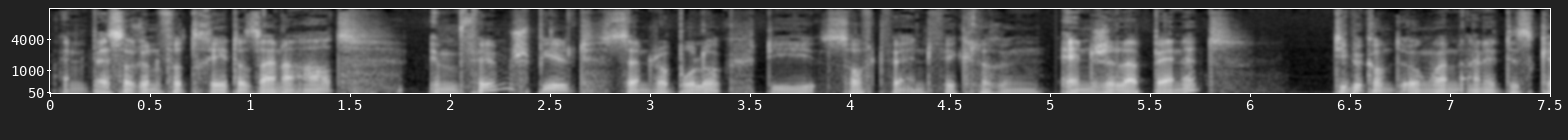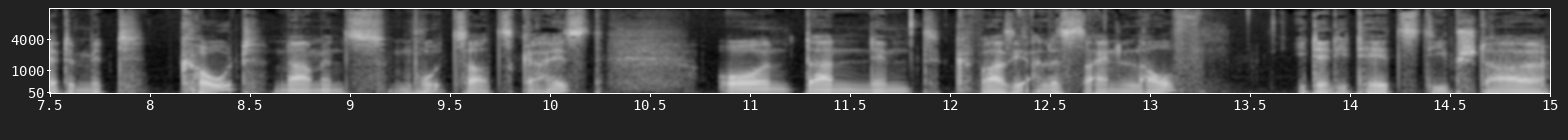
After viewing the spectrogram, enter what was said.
einen besseren Vertreter seiner Art. Im Film spielt Sandra Bullock die Softwareentwicklerin Angela Bennett. Die bekommt irgendwann eine Diskette mit Code namens Mozarts Geist und dann nimmt quasi alles seinen Lauf. Identitätsdiebstahl,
